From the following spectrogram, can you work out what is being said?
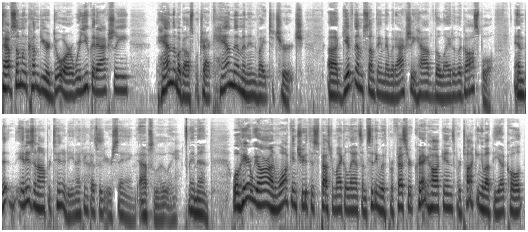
have someone come to your door where you could actually hand them a gospel tract, hand them an invite to church, uh, give them something that would actually have the light of the gospel. And th- it is an opportunity. And I think that's what you're saying. Absolutely. Amen. Well, here we are on Walk in Truth. This is Pastor Michael Lance. I'm sitting with Professor Craig Hawkins. We're talking about the occult,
